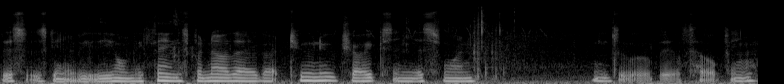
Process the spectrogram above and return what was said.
this is going to be the only things, but now that I got two new trikes and this one needs a little bit of helping.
